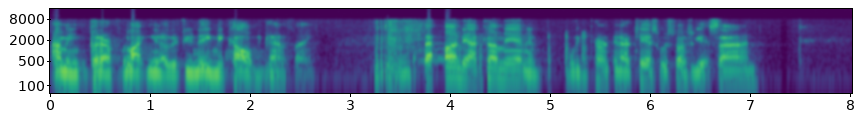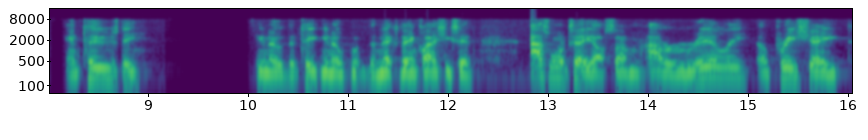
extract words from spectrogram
I mean, put our like you know, if you need me, call me kind of thing. Mm-hmm. that Monday I come in and we turned in our test. We're supposed to get signed. And Tuesday, you know, the te- you know, the next day in class, she said, I just want to tell y'all something. I really appreciate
